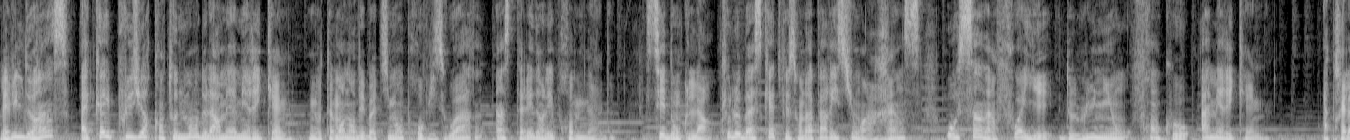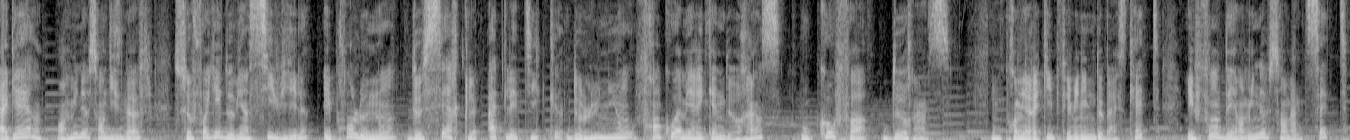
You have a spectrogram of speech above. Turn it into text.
La ville de Reims accueille plusieurs cantonnements de l'armée américaine, notamment dans des bâtiments provisoires installés dans les promenades. C'est donc là que le basket fait son apparition à Reims au sein d'un foyer de l'Union franco-américaine. Après la guerre, en 1919, ce foyer devient civil et prend le nom de Cercle athlétique de l'Union franco-américaine de Reims, ou COFA de Reims. Une première équipe féminine de basket est fondée en 1927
